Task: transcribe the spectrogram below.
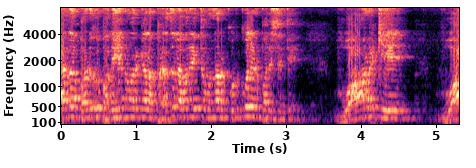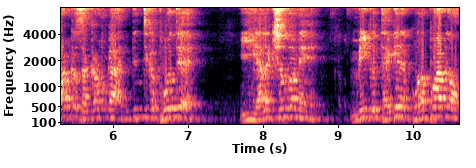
పేద బడుగు బలహీన వర్గాల ప్రజలు ఎవరైతే ఉన్నారో కొనుక్కోలేని పరిస్థితి. వారికి వాటర్ సక్రమంగా అందించకపోతే ఈ ఎలక్షన్లోనే మీకు తగిన గుణపాఠం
